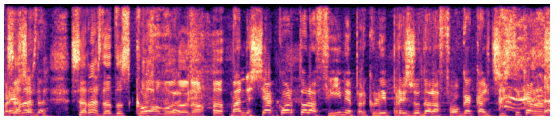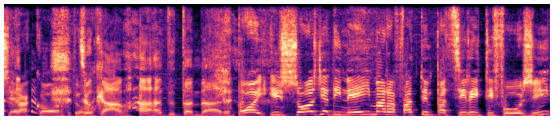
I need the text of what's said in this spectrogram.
Sarà, da- sarà stato scomodo, no? Ma ne si è accorto alla fine perché lui preso dalla foga calcistica non si era accorto. Giocava a tutto andare. Poi il sosia di Neymar ha fatto impazzire i tifosi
